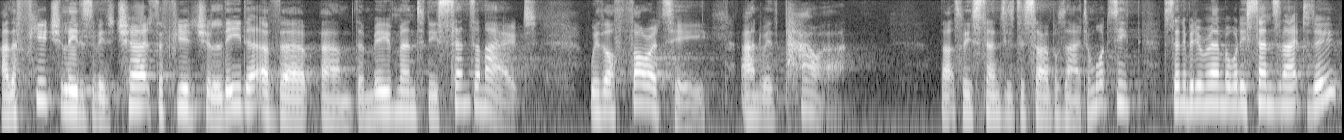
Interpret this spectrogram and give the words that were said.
and the future leaders of his church, the future leader of the, um, the movement, and he sends them out with authority and with power. That's what he sends his disciples out. And what does he, does anybody remember what he sends them out to do?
